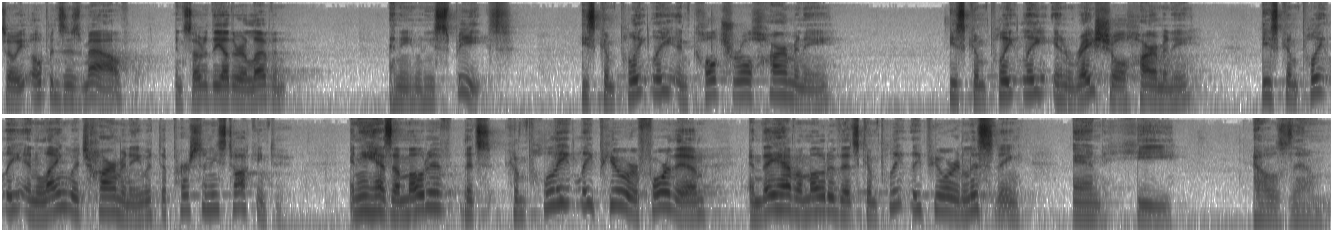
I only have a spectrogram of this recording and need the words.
So he opens his mouth, and so do the other 11. And he, when he speaks, He's completely in cultural harmony. He's completely in racial harmony. He's completely in language harmony with the person he's talking to. And he has a motive that's completely pure for them, and they have a motive that's completely pure in listening, and he tells them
